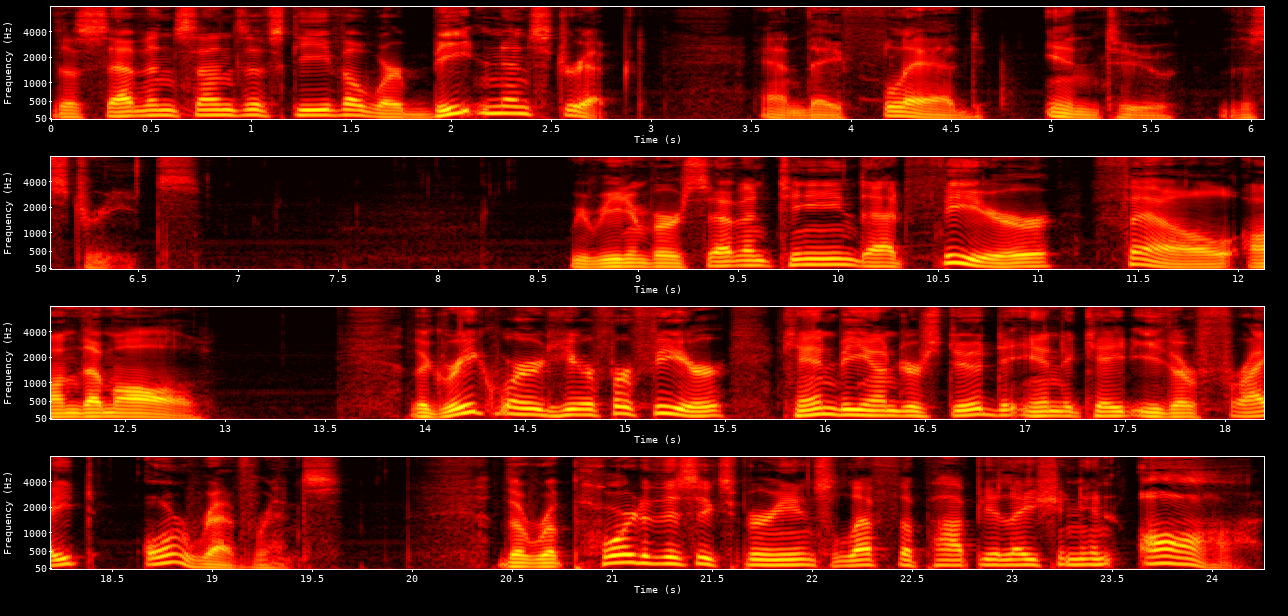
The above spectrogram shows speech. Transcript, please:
The seven sons of Sceva were beaten and stripped, and they fled into the streets. We read in verse 17 that fear fell on them all. The Greek word here for fear can be understood to indicate either fright or reverence. The report of this experience left the population in awe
